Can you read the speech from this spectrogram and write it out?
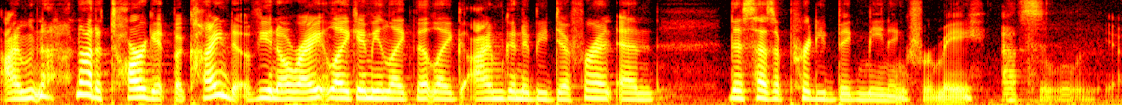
i'm not, not a target but kind of you know right like i mean like that like i'm going to be different and this has a pretty big meaning for me Absolutely. Yeah.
